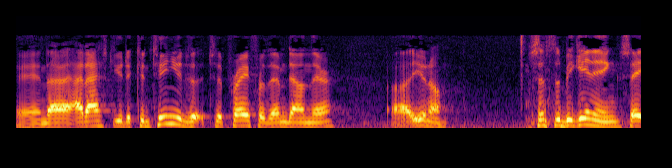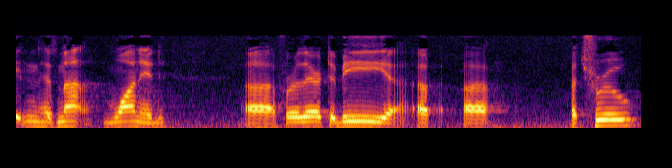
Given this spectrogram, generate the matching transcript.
And I'd ask you to continue to, to pray for them down there. Uh, you know, since the beginning, Satan has not wanted uh, for there to be a, a, a, true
